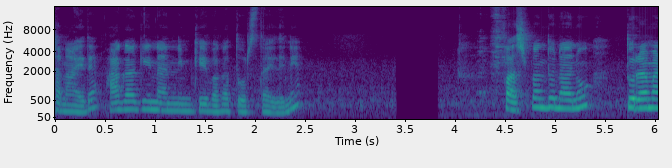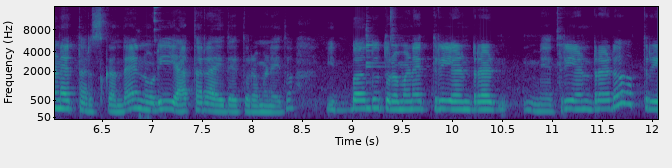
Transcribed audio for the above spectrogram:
ಚೆನ್ನಾಗಿದೆ. ಹಾಗಾಗಿ ನಾನು ನಿಮಗೆ ಇವಾಗ ತೋರಿಸ್ತಾ ಇದ್ದೀನಿ. ಫಸ್ಟ್ ಬಂದು ನಾನು ತುರಮಣೆ ತರಿಸ್ಕೊಂಡೆ. ನೋಡಿ ಯಾವ ಥರ ಇದೆ ತುರಮಣೆ ಇದು. ಇದು ಬಂದು ತುರಮಣೆ three hundred three hundred three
